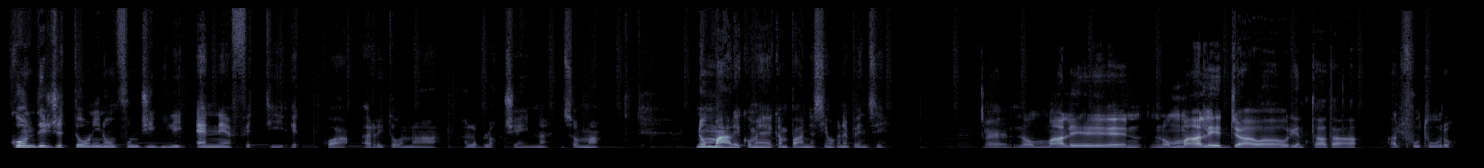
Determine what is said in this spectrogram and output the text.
con dei gettoni non fungibili NFT e qua ritorna alla blockchain. Insomma, non male come campagna, Simo, che ne pensi? Eh, non, male, non male, già orientata al futuro.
